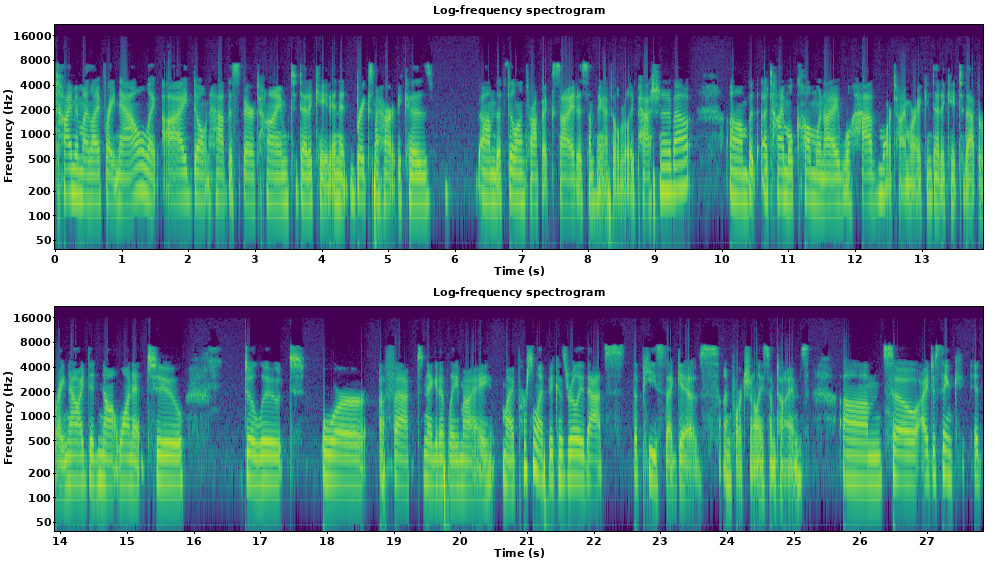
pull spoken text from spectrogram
time in my life right now, like I don't have the spare time to dedicate, and it breaks my heart because um, the philanthropic side is something I feel really passionate about. Um, but a time will come when I will have more time where I can dedicate to that. But right now, I did not want it to dilute or affect negatively my my personal life because really that's the piece that gives unfortunately sometimes um, so i just think it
